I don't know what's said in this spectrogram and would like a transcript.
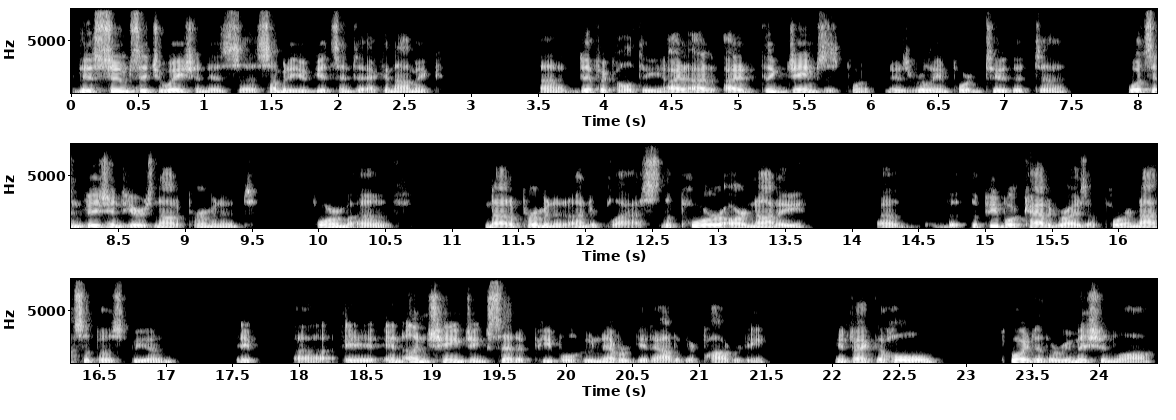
the assumed situation is uh, somebody who gets into economic uh, difficulty. I, I, I, think James's point is really important too. That uh, what's envisioned here is not a permanent form of, not a permanent underclass. The poor are not a, uh, the, the people categorized as poor are not supposed to be a, a, uh, a, an unchanging set of people who never get out of their poverty. In fact, the whole point of the remission law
